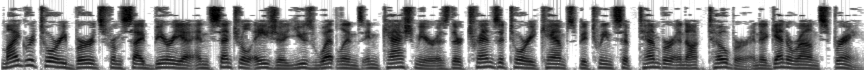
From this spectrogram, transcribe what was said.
Migratory birds from Siberia and Central Asia use wetlands in Kashmir as their transitory camps between September and October and again around spring.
